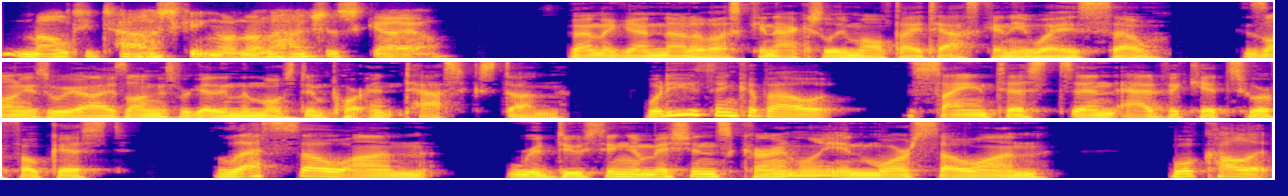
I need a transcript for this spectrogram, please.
multitasking on a larger scale. Then again, none of us can actually multitask anyways. So as long as we are, as long as we're getting the most important tasks done. What do you think about scientists and advocates who are focused less so on reducing emissions currently and more so on we'll call it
